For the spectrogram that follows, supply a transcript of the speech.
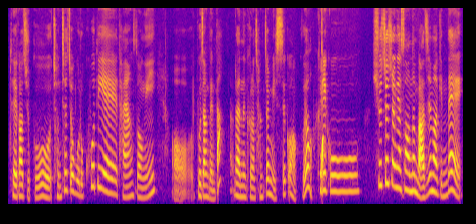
돼가지고 전체적으로 코디의 다양성이 어, 보장된다라는 그런 장점이 있을 것 같고요. 그리고 슈즈 중에서는 마지막인데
